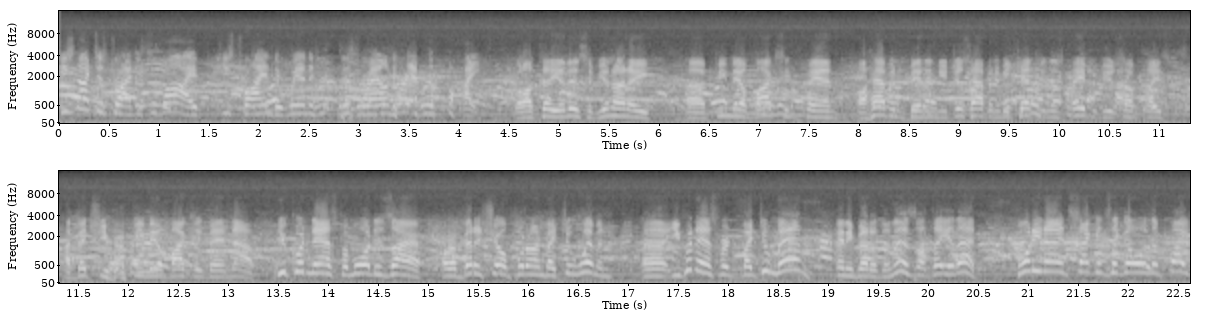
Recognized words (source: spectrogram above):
She's not just trying to survive, she's trying to win this round and the fight. Well, I'll tell you this. If you're not a uh, female boxing fan or haven't been and you just happen to be catching this pay-per-view someplace, I bet you you're a female boxing fan now. You couldn't ask for more desire or a better show put on by two women. Uh, you couldn't ask for by two men any better than this, I'll tell you that. 49 seconds to go in the fight.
